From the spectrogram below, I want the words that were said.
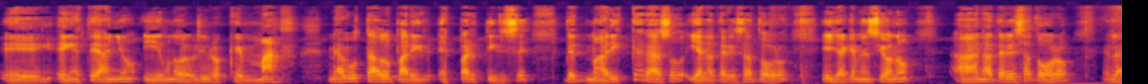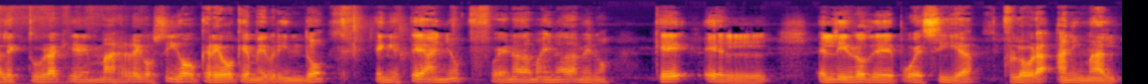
eh, en este año y uno de los libros que más me ha gustado para ir es Partirse de Maris Carazo y Ana Teresa Toro. Y ya que menciono a Ana Teresa Toro, la lectura que más regocijo creo que me brindó en este año fue nada más y nada menos que el, libro de poesía Flora Animal.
